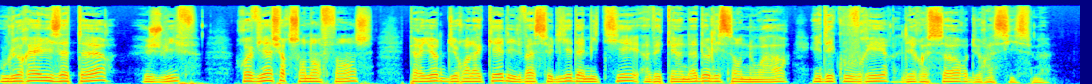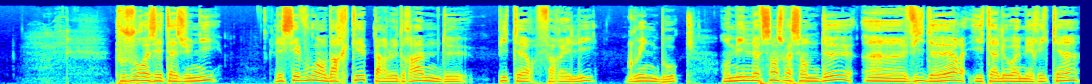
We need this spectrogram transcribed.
où le réalisateur, juif, revient sur son enfance, période durant laquelle il va se lier d'amitié avec un adolescent noir et découvrir les ressorts du racisme. Toujours aux États-Unis, laissez-vous embarquer par le drame de Peter Farrelly, Green Book. En 1962, un videur italo-américain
